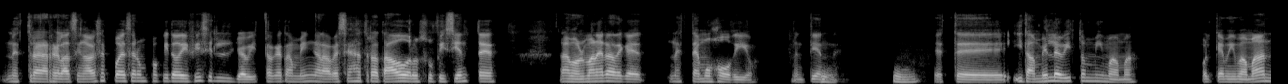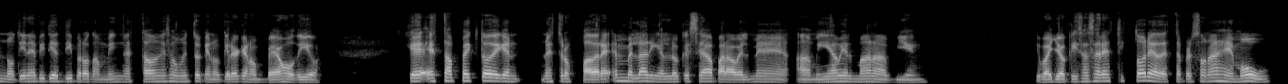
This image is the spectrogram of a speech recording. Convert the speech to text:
nuestra relación a veces puede ser un poquito difícil, yo he visto que también a veces ha tratado de lo suficiente, de la mejor manera de que no estemos jodidos, ¿me entiendes? Este, y también lo he visto en mi mamá, porque mi mamá no tiene PTSD, pero también ha estado en ese momento que no quiere que nos vea jodidos. Que este aspecto de que nuestros padres en verdad harían lo que sea para verme a mí y a mi hermana bien. Y pues yo quise hacer esta historia de este personaje, Moe.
